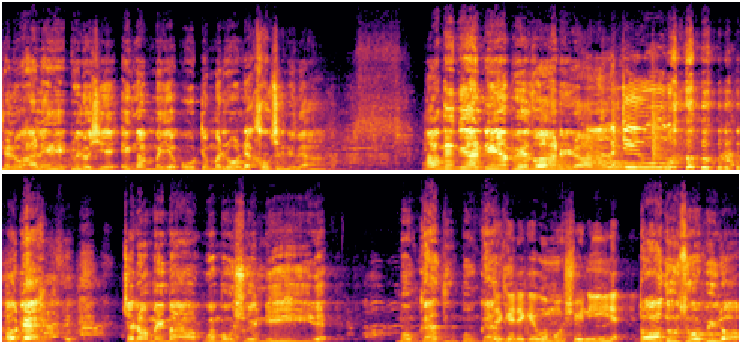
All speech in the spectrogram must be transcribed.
ဒီလိုဟာလေးတွေတွေ့လို့ရှိရင်အိမ်ကမရအိုဓမရိုနဲ့ခုတ်ချင်တယ်ဗျာငါငယ်ငယ်နေရင်ဘယ်သွားနေတာလို့မတူဘူးဟုတ်တယ် ကျွန်တော်မိမဝတ်မုံရွှေနီးတဲ့မုံကန်းသူမုံကန်း တ သူ ကယ်တကယ်ဝတ်မုံရွှေနီးရဲ့ တောသူဆိုပြီးတော့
